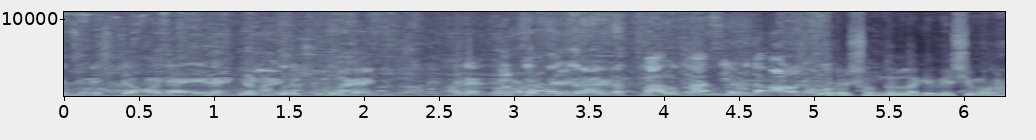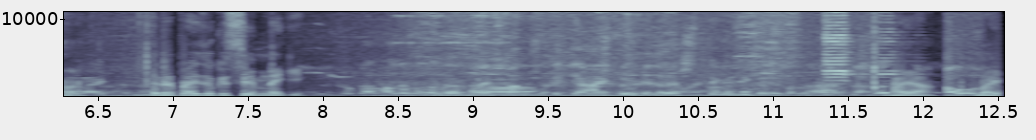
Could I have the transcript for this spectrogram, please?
এই জিনিসটা হয় না এটা টুইন করে শুধু হয়। এটা টুইন সাইজের আর এটা ট্রিপল এটা সুন্দর লাগে বেশি মনে হয়। এটার প্রাইসও কি সেম নাকি? ভাইয়া ভাই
